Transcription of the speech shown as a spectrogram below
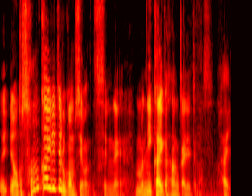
なんか3回出てるかもしれませんね。まあ2回か3回出てます。はい。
